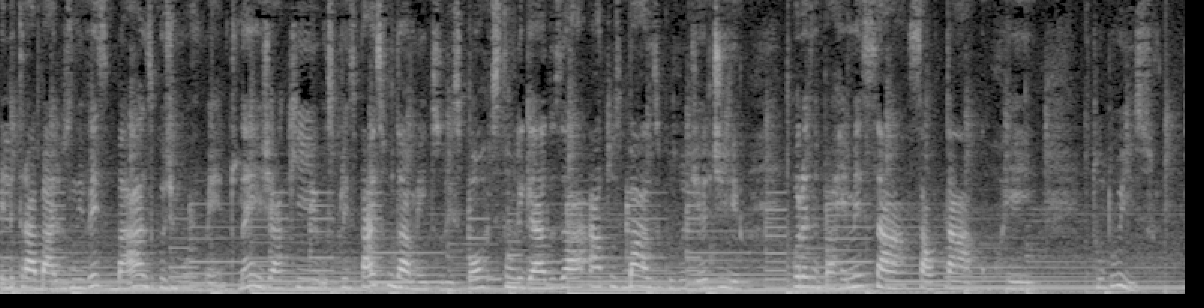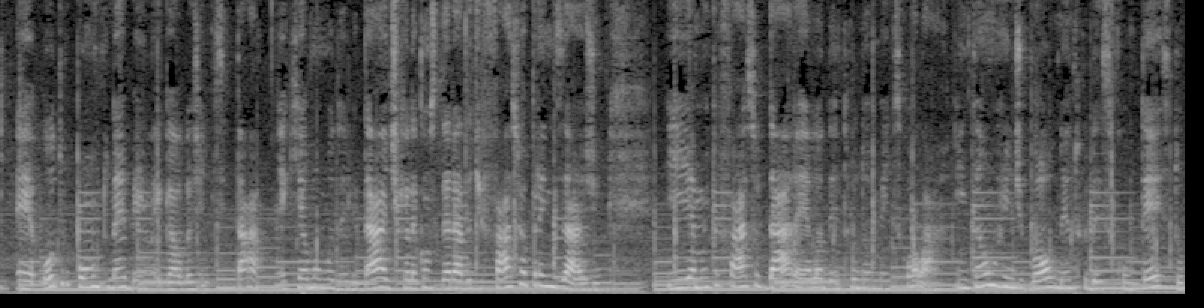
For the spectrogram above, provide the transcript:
Ele trabalha os níveis básicos de movimento, né, já que os principais fundamentos do esporte estão ligados a atos básicos do dia a dia. Por exemplo, arremessar, saltar, correr, tudo isso. É, outro ponto né, bem legal da gente citar é que é uma modalidade que ela é considerada de fácil aprendizagem e é muito fácil dar ela dentro do ambiente escolar. Então, o handball, dentro desse contexto,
